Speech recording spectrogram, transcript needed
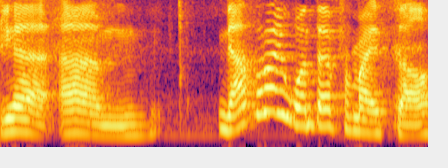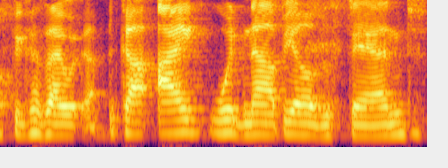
Yeah, um not that I want that for myself because I would God, I would not be able to stand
